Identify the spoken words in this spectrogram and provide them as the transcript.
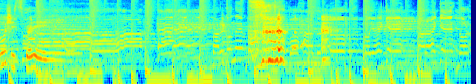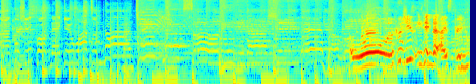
Oh, she's pretty. Whoa, look how she's eating that ice cream.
